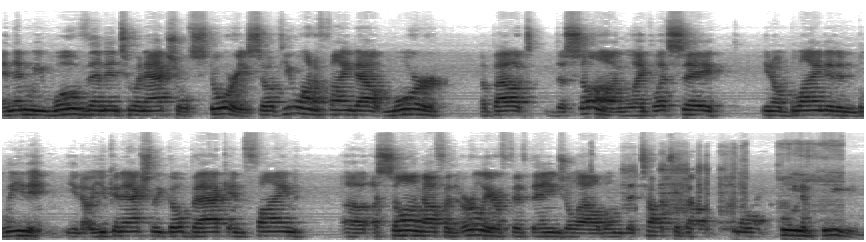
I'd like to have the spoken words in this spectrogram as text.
and then we wove them into an actual story. So if you want to find out more about the song, like let's say, you know, blinded and bleeding, you know, you can actually go back and find uh, a song off an earlier Fifth Angel album that talks about you know, like Queen of Thieves.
